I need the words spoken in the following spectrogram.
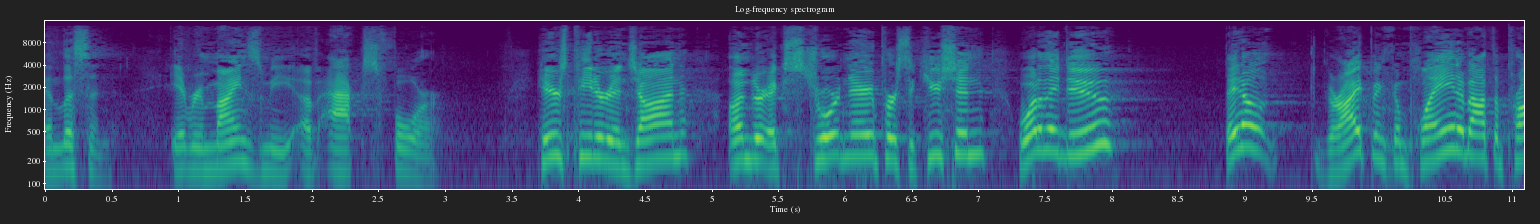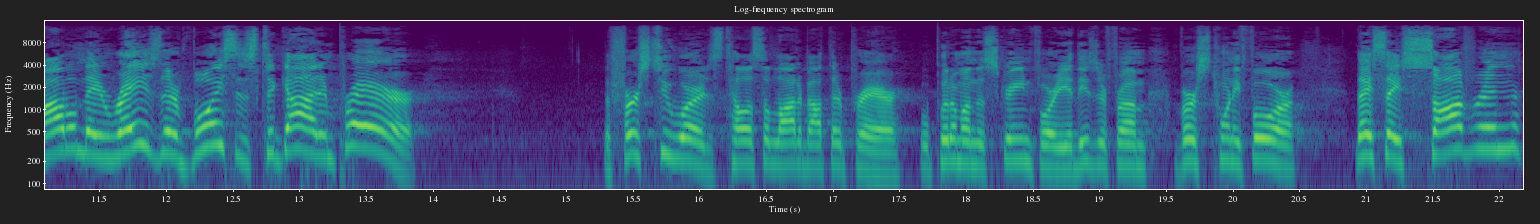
And listen, it reminds me of Acts 4. Here's Peter and John under extraordinary persecution. What do they do? They don't gripe and complain about the problem, they raise their voices to God in prayer. The first two words tell us a lot about their prayer. We'll put them on the screen for you. These are from verse 24. They say, Sovereign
